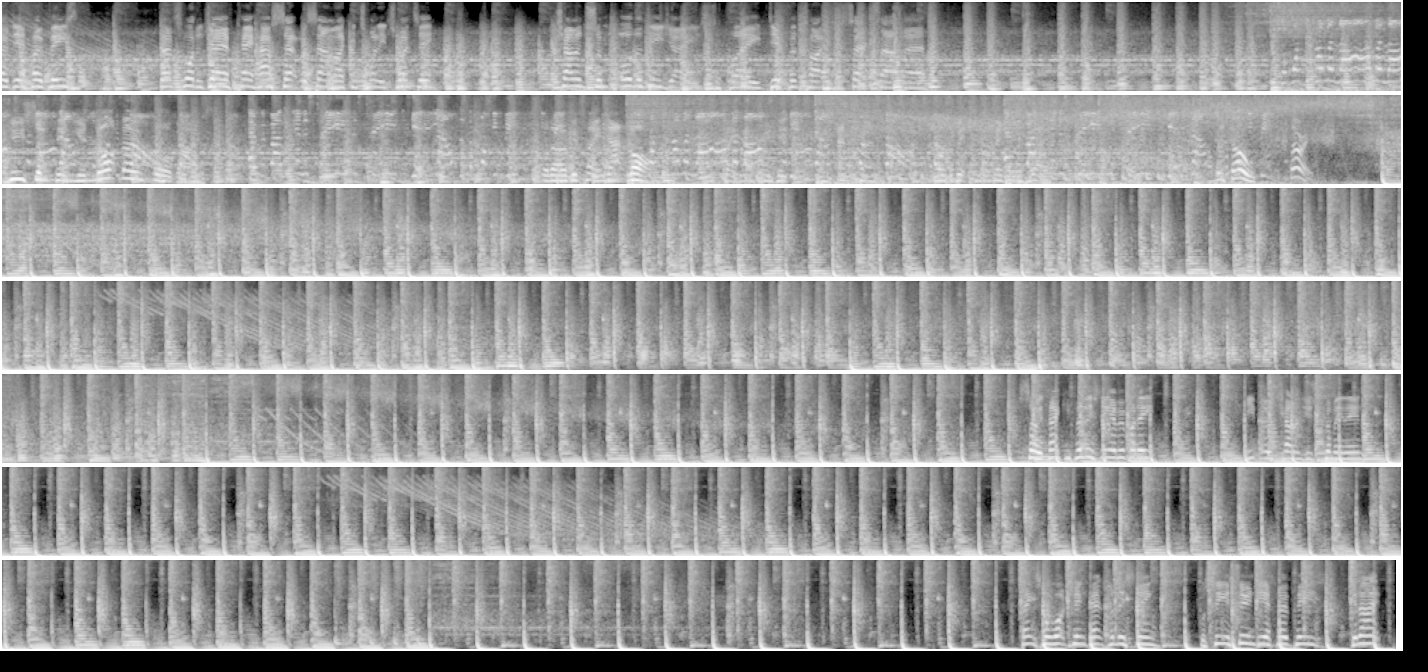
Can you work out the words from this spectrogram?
Go, DFOPs. That's what a JFK house set would sound like in 2020. Challenge some other DJs to play different types of sets out there. Do something you're not known for, guys. Although I've been playing that long, playing house music and trance, and other bits in the middle as well. I'll be sold. Good night.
